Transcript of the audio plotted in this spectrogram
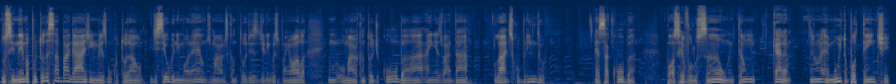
do cinema por toda essa bagagem mesmo cultural de Benny Moré, um dos maiores cantores de língua espanhola, um, o maior cantor de Cuba, a, a Inês Vardá lá descobrindo essa Cuba pós-revolução. Então, cara, é muito potente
